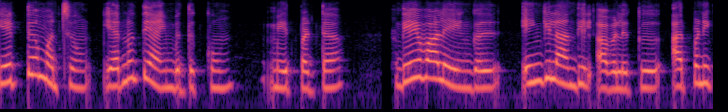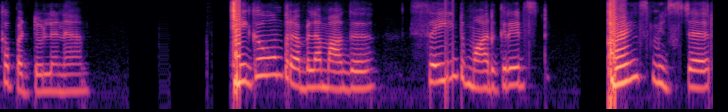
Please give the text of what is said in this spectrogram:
எட்டு மற்றும் இருநூத்தி ஐம்பதுக்கும் மேற்பட்ட தேவாலயங்கள் இங்கிலாந்தில் அவளுக்கு அர்ப்பணிக்கப்பட்டுள்ளன. மிகவும் பிரபலமாக செயின்ட் மார்கரெட்ஸ் வெஸ்ட்மின்ஸ்டர்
